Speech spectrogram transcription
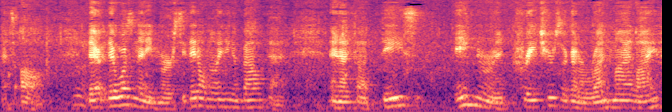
That's all. There, there wasn't any mercy. They don't know anything about that. And I thought, these ignorant creatures are going to run my life?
